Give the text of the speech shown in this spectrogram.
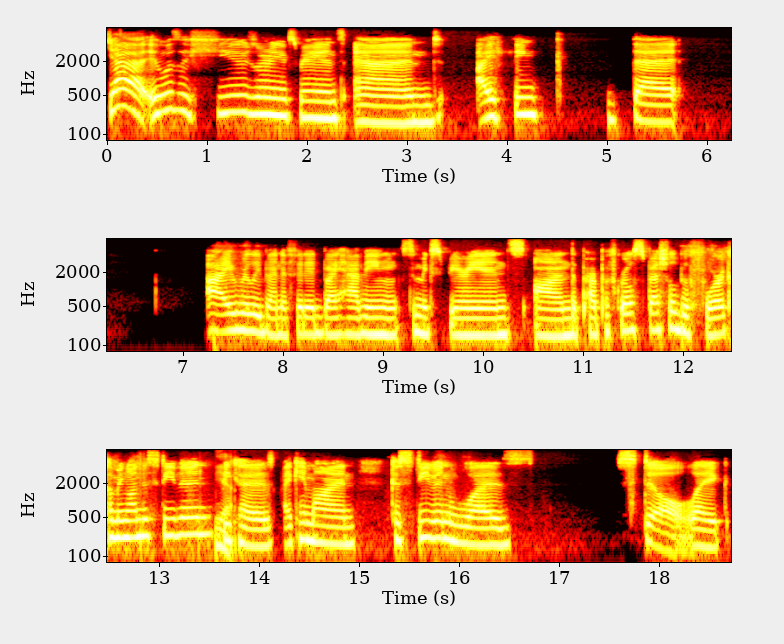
Yeah, it was a huge learning experience. And I think that I really benefited by having some experience on the Powerpuff Girls special before coming on to Steven Yeah. because I came on because Steven was still like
